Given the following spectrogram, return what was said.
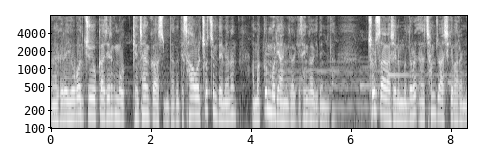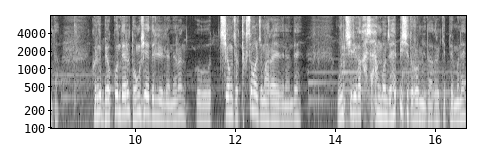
아, 그래 요번 주까지는 뭐 괜찮을 것 같습니다. 근데 4월 초쯤 되면은 아마 끝물이 아닌가 이렇게 생각이 됩니다. 출사 가시는 분들은 어, 참조하시기 바랍니다. 그리고 몇 군데를 동시에 들리려면은 그 지형적 특성을 좀 알아야 되는데 운치리가 가장 먼저 햇빛이 들어옵니다. 그렇기 때문에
